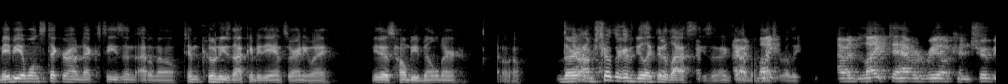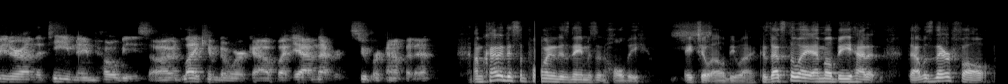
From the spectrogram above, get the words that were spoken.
Maybe it won't stick around next season. I don't know. Tim Cooney's not going to be the answer anyway. Neither is Hoby Milner. I don't know. They're, I'm sure they're going to do like they did last season and grab a bunch like- of relief. I would like to have a real contributor on the team named Hoby, so I would like him to work out. But yeah, I'm not super confident. I'm kind of disappointed his name isn't Holby, H O L B Y, because that's the way MLB had it. That was their fault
